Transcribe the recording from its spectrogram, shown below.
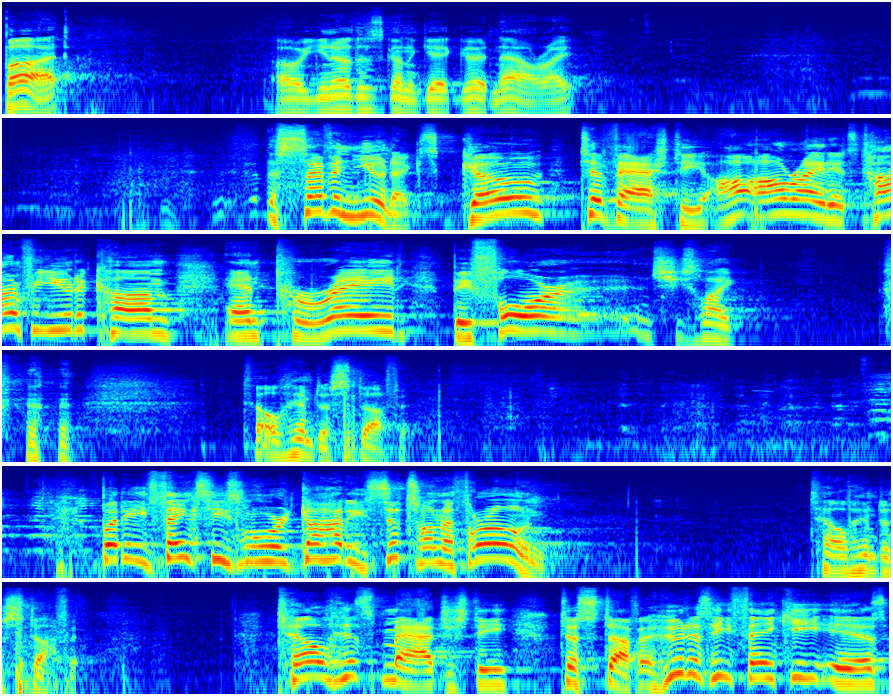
But, oh, you know this is going to get good now, right? the seven eunuchs go to Vashti. All right, it's time for you to come and parade before. And she's like, tell him to stuff it. But he thinks he's Lord God. He sits on a throne. Tell him to stuff it. Tell his majesty to stuff it. Who does he think he is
